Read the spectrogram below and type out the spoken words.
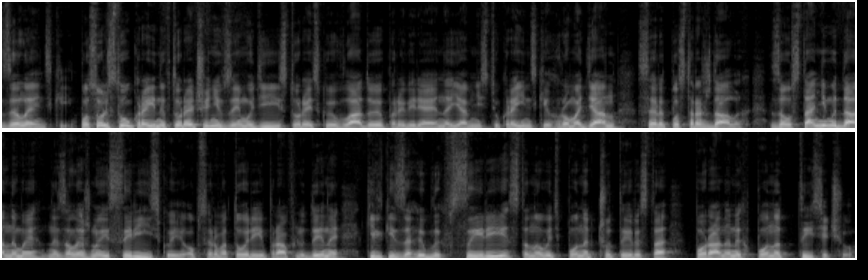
Зеленський. Посольство України в Туреччині взаємодії з турецькою владою перевіряє наявність українських громадян серед постраждалих. За останніми даними незалежної сирійської обсерваторії прав людини, кількість загиблих в Сирії становить понад 400, поранених понад тисячу.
